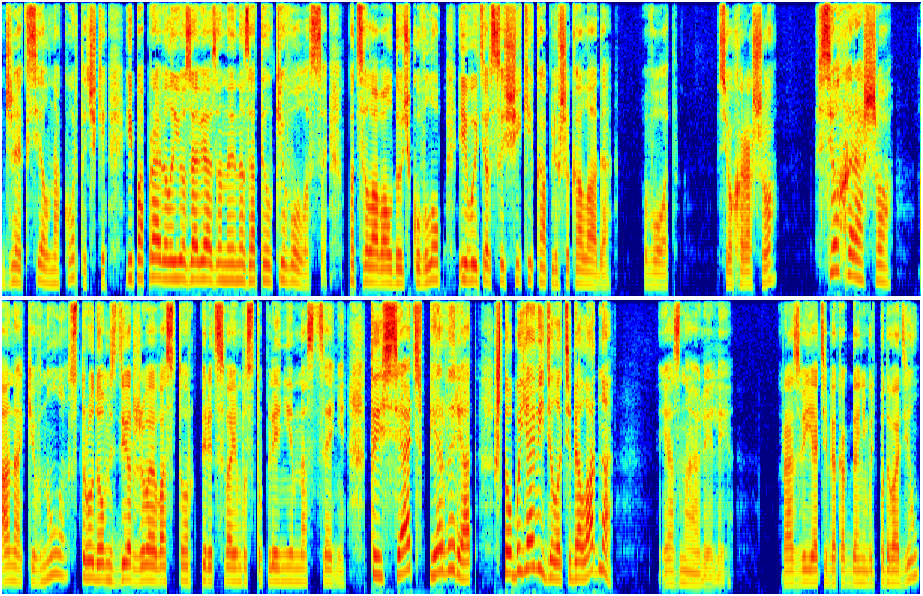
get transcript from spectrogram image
Джек сел на корточки и поправил ее завязанные на затылке волосы, поцеловал дочку в лоб и вытер со щеки каплю шоколада. Вот. Все хорошо? Все хорошо. Она кивнула, с трудом сдерживая восторг перед своим выступлением на сцене. «Ты сядь в первый ряд, чтобы я видела тебя, ладно?» «Я знаю, Лили. Разве я тебя когда-нибудь подводил?»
